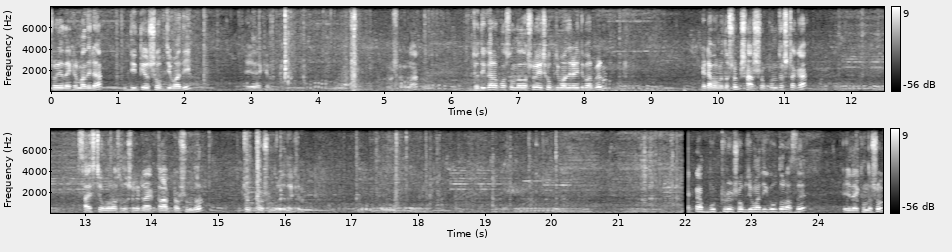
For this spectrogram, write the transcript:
সরিয়ে দেখেন মাদিরা দ্বিতীয় সবজি মাদি। এই দেখেন। মাসাল্লাহ যদি কারও পছন্দ দর্শক, এই সবজি মাদিরা নিতে পারবেন। এটা পাবে দর্শক সাতশো পঞ্চাশ টাকা। সাইজটা বড় আছে দর্শক, এটা কালারটাও সুন্দর, চোখটাও সুন্দর দেখেন। একটা বুট্টুরের সবজি মাদি কৌতর আছে, এই দেখেন দর্শক।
